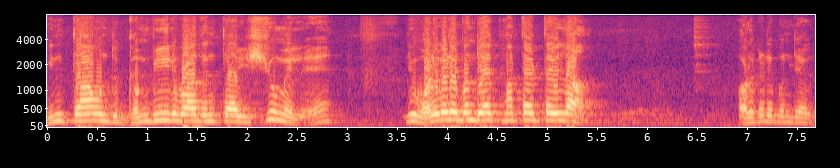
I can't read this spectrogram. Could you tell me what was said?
ಇಂಥ ಒಂದು ಗಂಭೀರವಾದಂಥ ಇಶ್ಯೂ ಮೇಲೆ ನೀವು ಒಳಗಡೆ ಬಂದು ಯಾಕೆ ಮಾತಾಡ್ತಾ ಇಲ್ಲ? ಒಳಗಡೆ ಬಂದು ಯಾಕೆ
